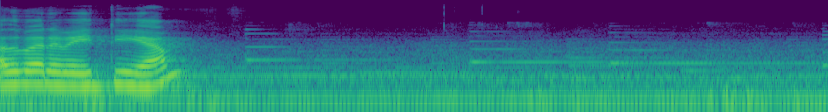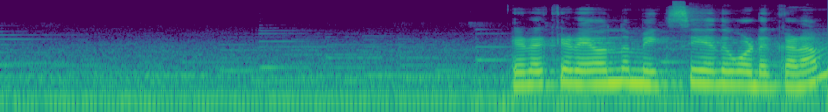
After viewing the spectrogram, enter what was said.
അതുവരെ വെയിറ്റ് ചെയ്യാം. ഇടയ്ക്കിടെ ഒന്ന് മിക്സ് ചെയ്ത് കൊടുക്കണം.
